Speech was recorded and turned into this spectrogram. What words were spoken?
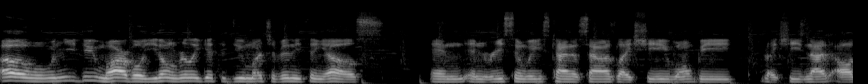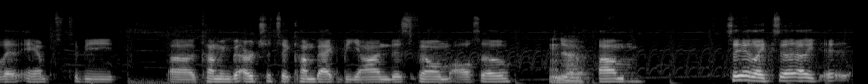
oh, well, when you do Marvel, you don't really get to do much of anything else. And in recent weeks, kind of sounds like she won't be like she's not all that amped to be uh coming back or to, to come back beyond this film also. Yeah. Um, so yeah, like so, like it,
